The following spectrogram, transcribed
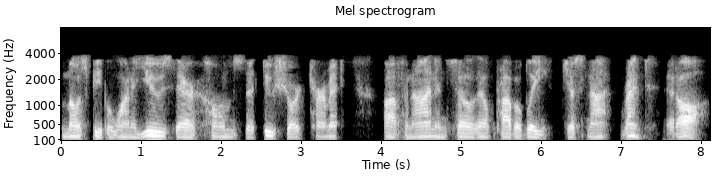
most people want to use their homes that do short term it off and on, and so they'll probably just not rent at all.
